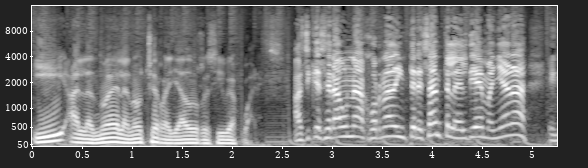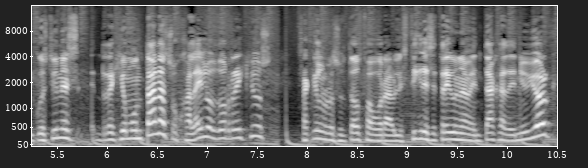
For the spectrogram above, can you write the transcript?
y a las 9 de la noche Rayados recibe a Juárez. Así que será una jornada interesante la del día de mañana en cuestiones regiomontanas. Ojalá y los dos regios saquen los resultados favorables. Tigres se trae una ventaja de New York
